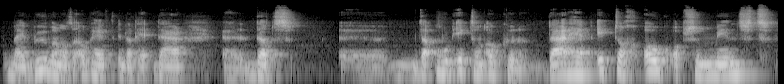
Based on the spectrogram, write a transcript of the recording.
mijn buurman dat ook heeft en dat, daar, eh, dat, ehm, dat moet ik dan ook kunnen. Daar heb ik toch ook op zijn minst.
